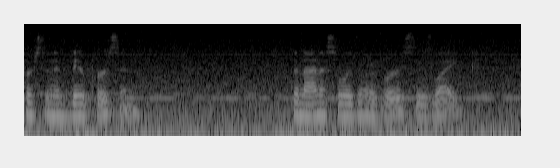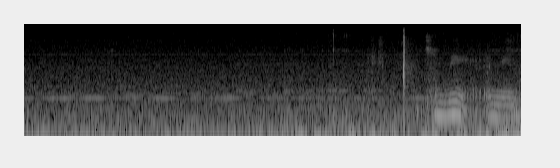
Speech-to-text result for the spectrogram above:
person is their person. The Nine of Swords in reverse is like, to me, it means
